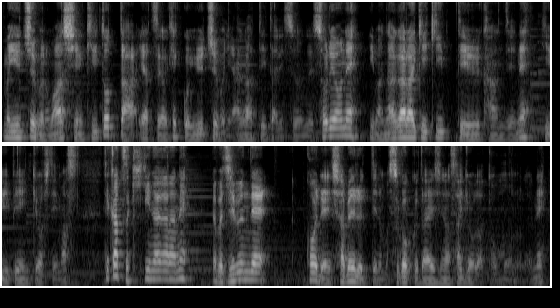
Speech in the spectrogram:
まあ、YouTube のワンシーンを切り取ったやつが結構 YouTube に上がっていたりするので、それをね、今、ながら聞きっていう感じでね、日々勉強しています。で、かつ聞きながらね、やっぱ自分で声で喋るっていうのもすごく大事な作業だと思うのでね、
